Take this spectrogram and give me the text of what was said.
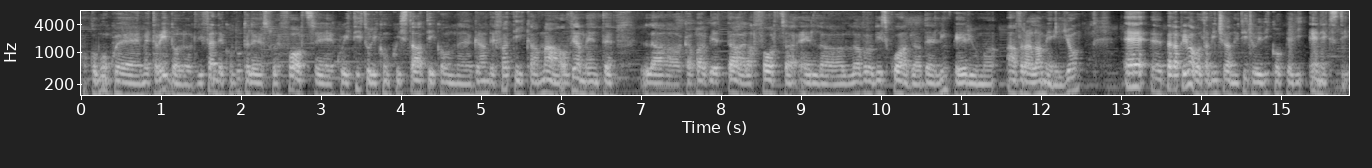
o comunque Matt Riddle difende con tutte le sue forze quei titoli conquistati con grande fatica, ma ovviamente la caparbietà, la forza e il lavoro di squadra dell'Imperium avrà la meglio e eh, per la prima volta vinceranno i titoli di coppia di NXT.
